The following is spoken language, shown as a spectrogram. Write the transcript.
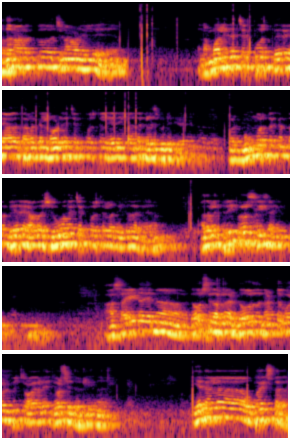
ಹದಿನಾಲ್ಕು ಚುನಾವಣೆಯಲ್ಲಿ ನಮ್ಮಲ್ಲಿದ್ದ ಚೆಕ್ ಪೋಸ್ಟ್ ಬೇರೆ ಯಾವುದೋ ತಾಲೂಕಲ್ಲಿ ನೋಡಿದ್ರೆ ಚೆಕ್ ಪೋಸ್ಟಲ್ಲಿ ಏನಿಲ್ಲ ಅಂತ ಕಳಿಸ್ಬಿಟ್ಟಿದ್ವಿ ಬಟ್ ಮುಂಬರ್ತಕ್ಕಂಥ ಬೇರೆ ಯಾವುದೋ ಶಿವಮೊಗ್ಗ ಚೆಕ್ ಪೋಸ್ಟ್ ಎಲ್ಲ ತೆಗೆದಾಗ ಅದರಲ್ಲಿ ತ್ರೀ ಕ್ರೋರ್ಸ್ ಸೀಸ್ ಆಗಿತ್ತು. ಆ ಸೈಡ್ ಏನು ಡೋರ್ಸ್ ಇದಾವಲ್ಲ ಡೋರ್ದು ನಟ್ಟು ಗೋಲ್ಡ್ ಬಿಚ್ ಒಳಗಡೆ ಜೋಡಿಸಿದ್ರು ಕ್ಲೀನ್ ಏನೆಲ್ಲ ಉಪಯೋಗಿಸ್ತಾರೆ?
